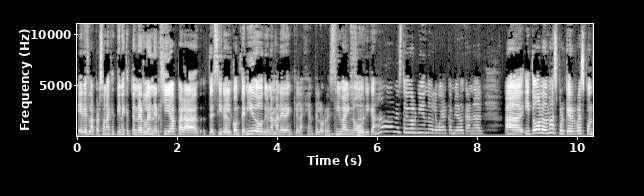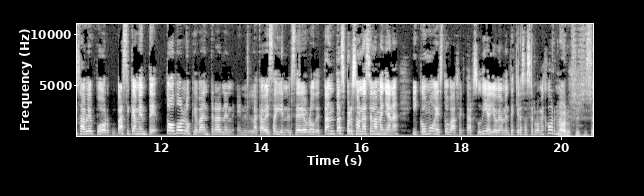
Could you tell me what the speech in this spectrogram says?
eres la persona que tiene que tener la energía para decir el contenido de una manera en que la gente lo reciba y no diga, ah, me estoy durmiendo, le voy a cambiar el canal. Ah, y todo lo demás, porque eres responsable por básicamente todo lo que va a entrar en, en, la cabeza y en el cerebro de tantas personas en la mañana y cómo esto va a afectar su día. Y obviamente quieres hacerlo mejor, ¿no? Claro, sí, sí, sí.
